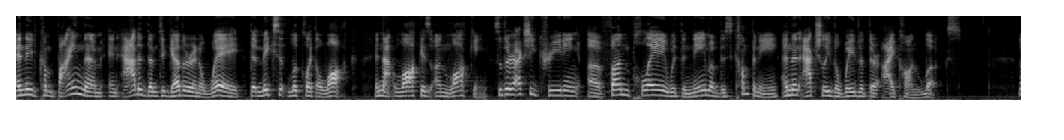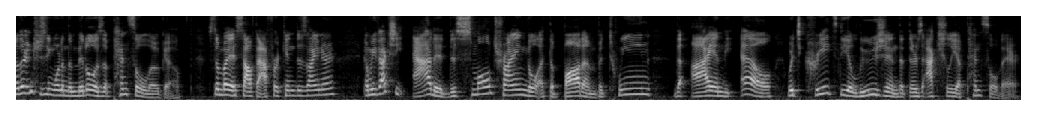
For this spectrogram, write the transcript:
and they've combined them and added them together in a way that makes it look like a lock and that lock is unlocking. So they're actually creating a fun play with the name of this company and then actually the way that their icon looks. Another interesting one in the middle is a pencil logo. It's done by a South African designer. And we've actually added this small triangle at the bottom between the I and the L, which creates the illusion that there's actually a pencil there.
